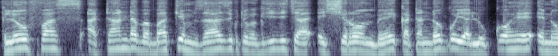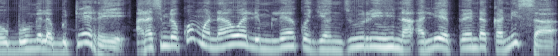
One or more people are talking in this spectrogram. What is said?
Cleophas Atanda babake mzazi kutoka kijiji cha Eshirombe kata ndogo ya Lukohe eneo bunge la Butere anasimulia kuwa mwanawe alimlea kwa njia nzuri na aliyependa kanisa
